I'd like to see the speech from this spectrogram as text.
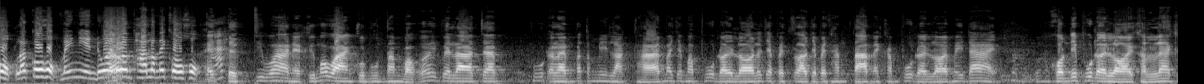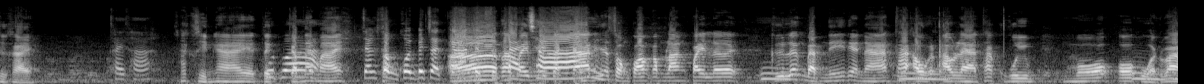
หก และโกหกไม่เนียนด้วยแล้วเรื่องพัดเราไม่โกหกไอ้นะตึกที่ว่าเนี่ยคือเมื่อวานคุณภูมิธรรมบอกเอ้ยเวลาจะพูดอะไรมันก็ต้องมีหลักฐานไม่จะมาพูดลอยๆ แล้วจะไปเราจะไปทำตามไอ้คำพูดลอยๆ ไม่ได้ คนที่พูดลอยๆคนแรกคือใคร ใครคะ ทักษิณไงไอ้ตึพูกดว่าจำได้ไหมจะส่งคนไปจัดเอการตึกอสิบถ้าแปดไปชั้จัดการนที่จะส่งกองกำลังไปเลย คือเรื่องแบบนี้เนี่ยนะ ถ้าเอาเอาแหละถ้าคุยโมโอ้อวดว่า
